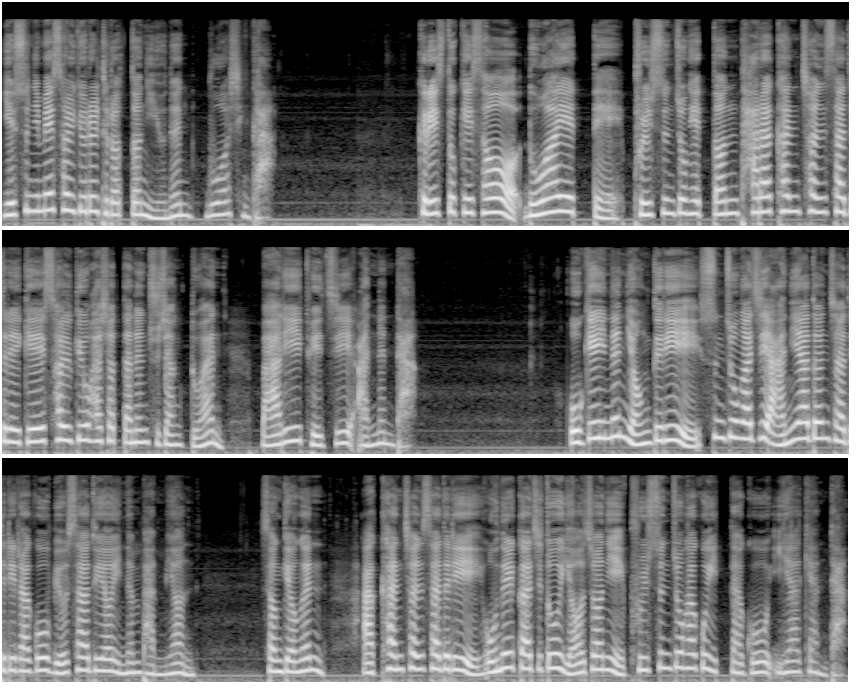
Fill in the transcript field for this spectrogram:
예수님의 설교를 들었던 이유는 무엇인가? 그리스도께서 노아의 때 불순종했던 타락한 천사들에게 설교하셨다는 주장 또한 말이 되지 않는다. 옥에 있는 영들이 순종하지 아니하던 자들이라고 묘사되어 있는 반면 성경은 악한 천사들이 오늘까지도 여전히 불순종하고 있다고 이야기한다.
